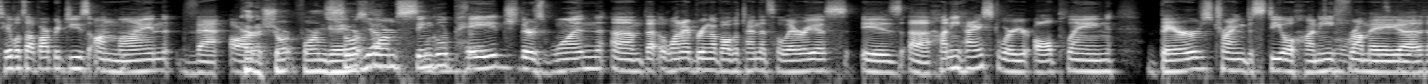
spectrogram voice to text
tabletop RPGs online that are Kind of short form games. short Yeah, form single page. There's one um, that one i bring up all the time that's hilarious is uh, honey heist where you're all playing bears trying to steal honey from a uh,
